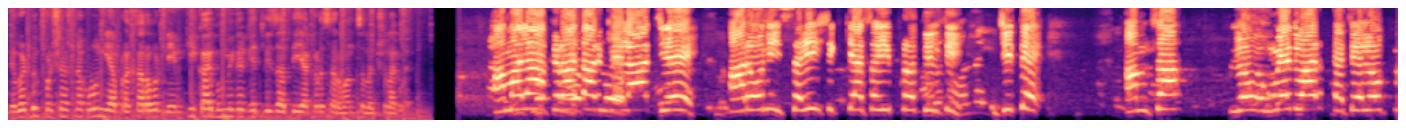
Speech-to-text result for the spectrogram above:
निवडणूक प्रशासनाकडून या प्रकारावर नेमकी काय भूमिका घेतली जाते याकडे सर्वांचं लक्ष लागलंय. आम्हाला अकरा तारखेला जे आरोनी सही शिक्क्या सही प्रत दिलती जिथे आमचा लो उमेदवार त्याचे लोक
